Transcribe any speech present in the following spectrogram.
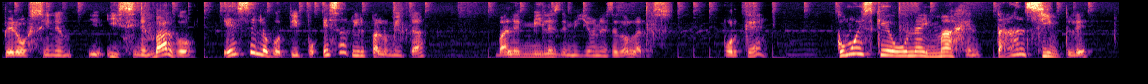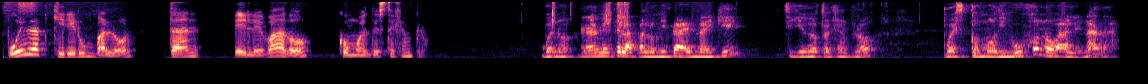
Pero sin, em, y, sin embargo, ese logotipo, esa vil palomita, vale miles de millones de dólares. ¿Por qué? ¿Cómo es que una imagen tan simple puede adquirir un valor tan elevado como el de este ejemplo? Bueno, realmente la palomita de Nike, siguiendo otro ejemplo, pues como dibujo no vale nada.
